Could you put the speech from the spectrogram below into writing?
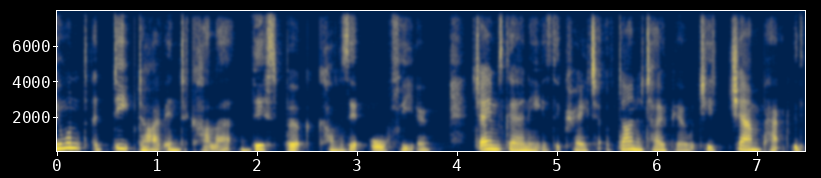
you want a deep dive into colour, this book covers it all for you. James Gurney is the creator of Dinotopia, which is jam packed with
